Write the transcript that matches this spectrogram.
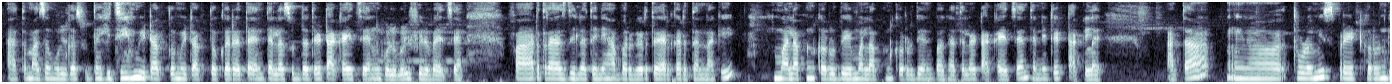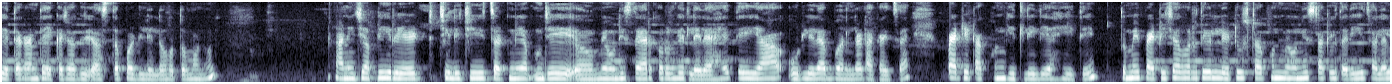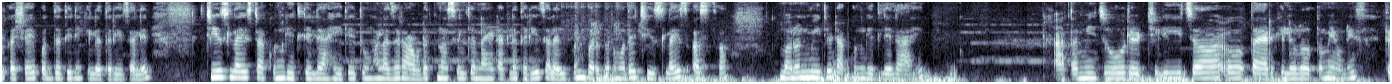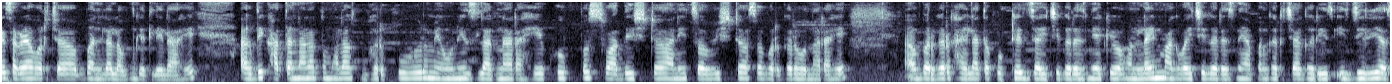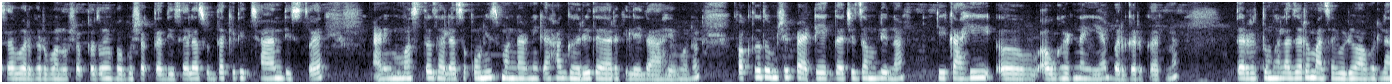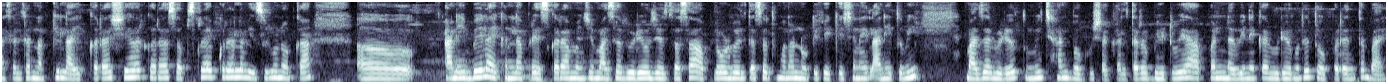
आता माझा मुलगासुद्धा इथे मी टाकतो मी टाकतो करत आहे आणि त्यालासुद्धा ते टाकायचं आहे आणि गोलगोल फिरवायचं आहे. फार त्रास दिला त्याने हा बर्गर तयार करताना की मला पण करू दे मला पण करू दे आणि बघा त्याला टाकायचं आहे आणि त्याने ते टाकलं आहे आता थोडं मी स्प्रेड करून घेते कारण ते एकाच्या जास्त पडलेलं होतं म्हणून. आणि जी आपली रेड चिलीची चटणी म्हणजे मेवनीस तयार करून घेतलेले आहे ते या उरलेल्या बनला टाकायचं आहे. पॅटी टाकून घेतलेली आहे इथे. तुम्ही पॅटीच्या वरती लेटूस टाकून मेवनीस टाकले तरीही चालेल कशाही पद्धतीने केलं तरी चालेल. चीज स्लाईस टाकून घेतलेले आहे ते तुम्हाला जर आवडत नसेल तर नाही टाकलं तरीही चालेल पण बर्गरमध्ये चीज स्लाईस असतं म्हणून मी इथे टाकून घेतलेलं आहे. आता मी जो रेड चिलीचा तयार केलेलं होतं मेयोनीज ते सगळ्या वरच्या बनला लावून घेतलेलं आहे. अगदी खाताना ना तुम्हाला भरपूर मेवनीज लागणार आहे. खूपच स्वादिष्ट आणि चविष्ट असं बर्गर होणार आहे. बर्गर खायला आता कुठेच जायची गरज नाही किंवा ऑनलाईन मागवायची गरज नाही. आपण घरच्या घरीच इझिली असा बर्गर बनवू शकतो. तुम्ही बघू शकता दिसायलासुद्धा किती छान दिसतो आहे आणि मस्त झालं. असं कोणीच म्हणणार नाही का हा घरी तयार केलेला आहे म्हणून. फक्त तुमची पॅटी एकदाची जमली ना की काही अवघड नाही आहे बर्गर करणं. तर तुम्हाला जर माझा व्हिडिओ आवडला असेल तर नक्की लाईक करा शेअर करा सबस्क्राईब करायला विसरू नका. आणि बेल आयकनला प्रेस करा म्हणजे माझा व्हिडिओ जे जसा अपलोड होईल तसं तुम्हाला नोटिफिकेशन येईल आणि तुम्ही माझा व्हिडिओ तुम्ही छान बघू शकाल. तर भेटूया आपण नवीन एका व्हिडिओमध्ये. तोपर्यंत बाय.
